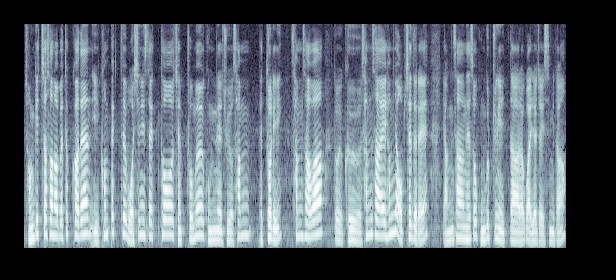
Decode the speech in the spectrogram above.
전기차 산업에 특화된 이 compact machining center 제품을 국내 주요 3 배터리 3사와 또 그 3사의 협력 업체들에 양산해서 공급 중에 있다라고 알려져 있습니다.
